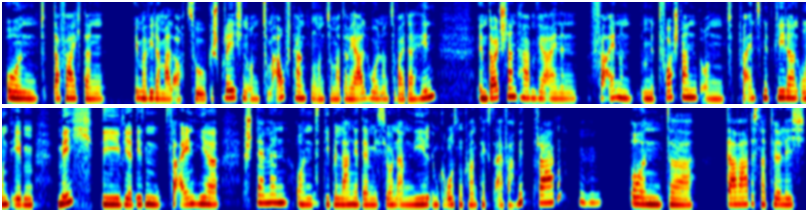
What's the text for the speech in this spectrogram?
Und da fahre ich dann immer wieder mal auch zu Gesprächen und zum Auftanken und zum Material holen und so weiter hin. In Deutschland haben wir einen Verein und mit Vorstand und Vereinsmitgliedern und eben mich, die wir diesen Verein hier stemmen und die Belange der Mission am Nil im großen Kontext einfach mittragen. Mhm. Und äh, da war das natürlich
